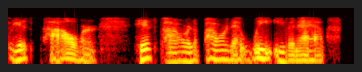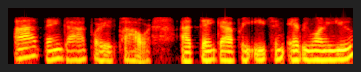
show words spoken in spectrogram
His power, His power, the power that we even have. I thank God for His power. I thank God for each and every one of you.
